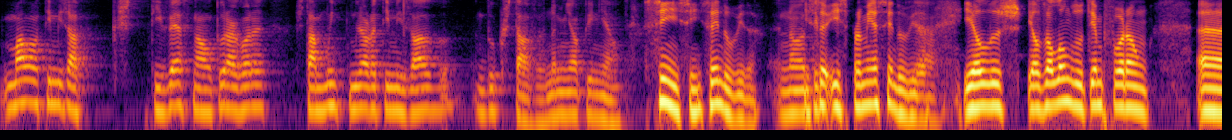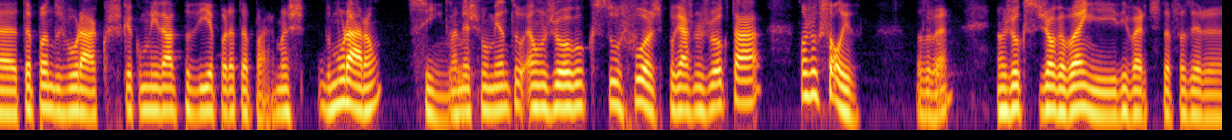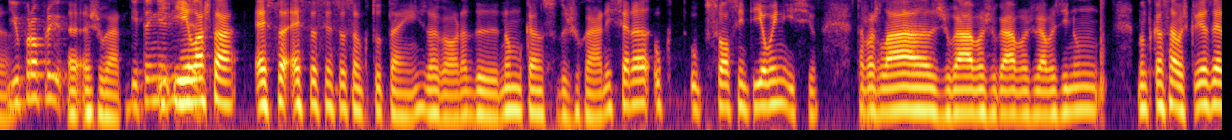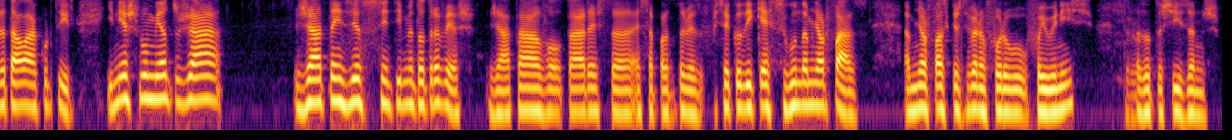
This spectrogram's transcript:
mal otimizado que estivesse na altura, agora está muito melhor otimizado do que estava, na minha opinião. sim, sim, sem dúvida. Não, Isso, tipo, isso para mim é sem dúvida. yeah. Eles, eles ao longo do tempo foram ah, tapando os buracos que a comunidade pedia para tapar, mas demoraram, sim. Mas neste momento é um jogo que, se tu fores pegares no jogo, está tá um jogo sólido. Estás a ver? É um jogo que se joga bem e divertes-te a fazer. ah, E o próprio. a, a jogar. E a E, e lá está, essa, essa sensação que tu tens de agora de não me canso de jogar, isso era o que o pessoal sentia ao início. Estavas lá, jogavas, jogavas, jogavas e não, não te cansavas, querias era estar lá a curtir. E neste momento já já tens esse sentimento outra vez, já está a voltar essa, essa parte outra vez. Por isso é que eu digo que é a segunda melhor fase. A melhor fase que eles tiveram foi o, foi o início, True. as outras seasons,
